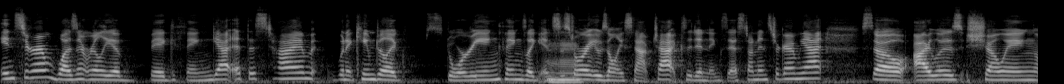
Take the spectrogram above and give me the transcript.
Instagram wasn't really a big thing yet at this time when it came to like storying things like Insta story it was only Snapchat cuz it didn't exist on Instagram yet. So I was showing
